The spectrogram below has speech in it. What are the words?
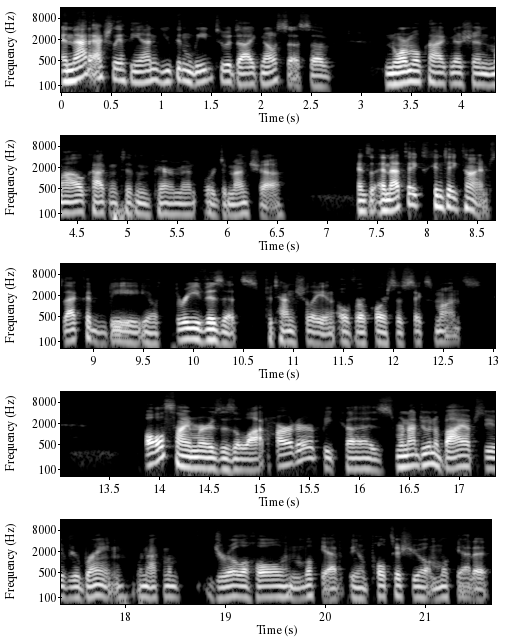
And that actually, at the end, you can lead to a diagnosis of normal cognition, mild cognitive impairment, or dementia. And so, and that takes can take time. So that could be you know three visits potentially in over a course of six months. Alzheimer's is a lot harder because we're not doing a biopsy of your brain. We're not going to drill a hole and look at it, you know, pull tissue out and look at it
